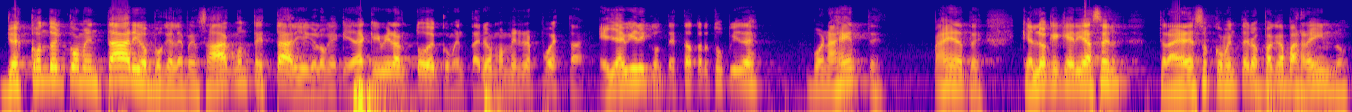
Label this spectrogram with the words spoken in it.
yo escondo el comentario porque le pensaba contestar y que lo que quería que vieran todo el comentario más mi respuesta. Ella viene y contesta otra estupidez. Buena gente. Imagínate. ¿Qué es lo que quería hacer? Traer esos comentarios para acá para reírnos.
